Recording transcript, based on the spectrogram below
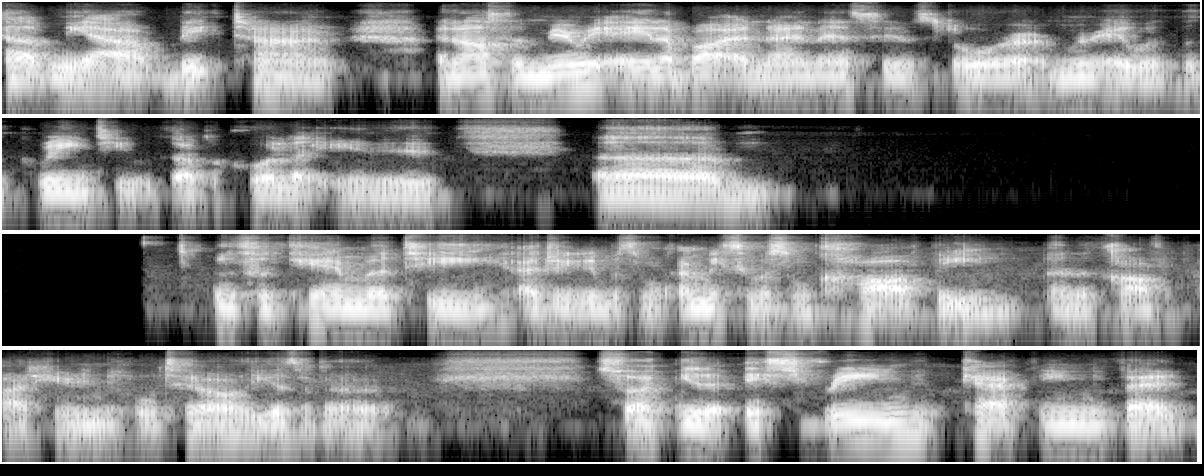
helped me out big time. And also Myriad I bought at 99 cent store. Myriad with the green tea with the cola in it. Um, and some chamomile tea. I drink it with some. I mix it with some coffee in the coffee pot here in the hotel. Yes, so I can get an extreme caffeine effect.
